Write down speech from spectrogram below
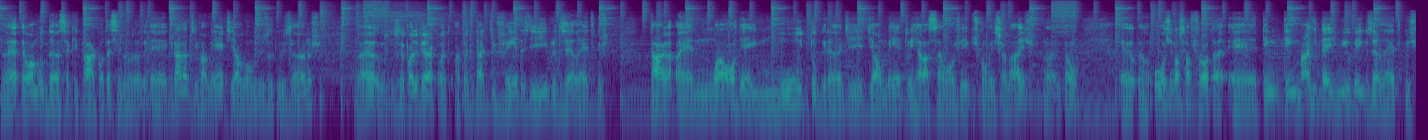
Né? É uma mudança que está acontecendo é, gradativamente ao longo dos últimos anos. Né? Você pode ver a, quantidade de vendas de híbridos elétricos está é, numa ordem aí muito grande de aumento em relação aos veículos convencionais. Né? Então, é, hoje nossa frota é, tem, tem mais de 10 mil veículos elétricos,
